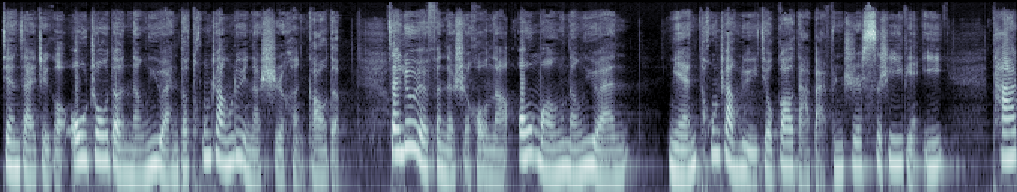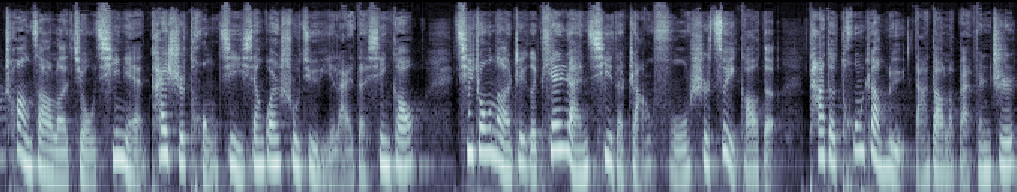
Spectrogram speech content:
现在这个欧洲的能源的通胀率呢是很高的，在六月份的时候呢，欧盟能源年通胀率就高达百分之四十一点一。它创造了九七年开始统计相关数据以来的新高，其中呢，这个天然气的涨幅是最高的，它的通胀率达到了百分之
